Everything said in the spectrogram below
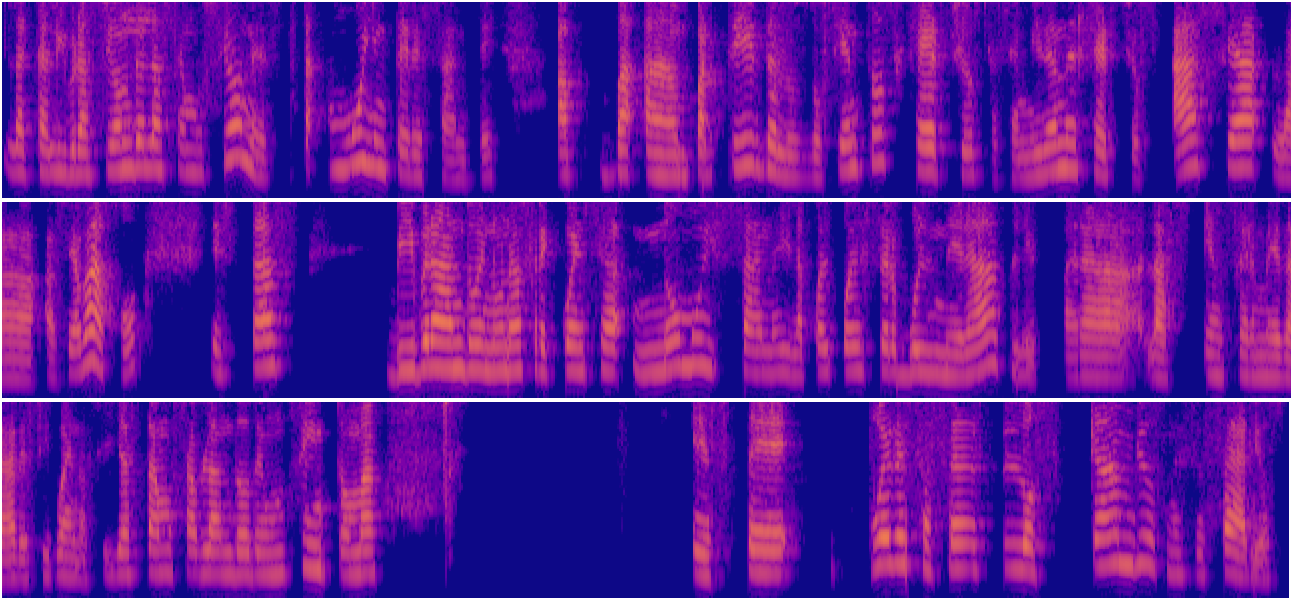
la calibración de las emociones. Está muy interesante. A, partir de los 200 hercios, que se miden en hercios hacia, la, hacia abajo, estás vibrando en una frecuencia no muy sana y la cual puede ser vulnerable para las enfermedades. Y bueno, si ya estamos hablando de un síntoma, este, puedes hacer los cambios necesarios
